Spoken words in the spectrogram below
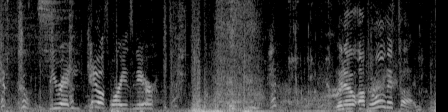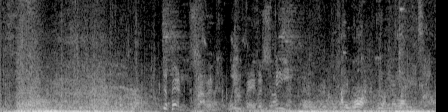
Be ready. Chaos Warriors near. You know, after all this time... Depends, Sarah. We favor speed. I walk beyond the light.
